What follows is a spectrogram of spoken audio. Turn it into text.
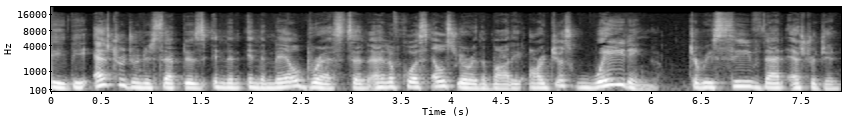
the, the estrogen receptors in the in the male breasts and, and of course elsewhere in the body are just waiting to receive that estrogen,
